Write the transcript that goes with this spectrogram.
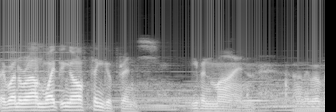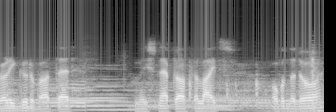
They went around wiping off fingerprints, even mine. Now, they were very good about that. And they snapped off the lights, opened the door,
